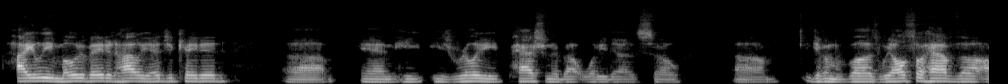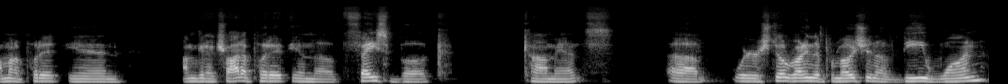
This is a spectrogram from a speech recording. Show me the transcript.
highly motivated, highly educated, uh, and he he's really passionate about what he does. So um, give him a buzz. We also have the. I'm going to put it in. I'm going to try to put it in the Facebook comments. Uh, we're still running the promotion of D1.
